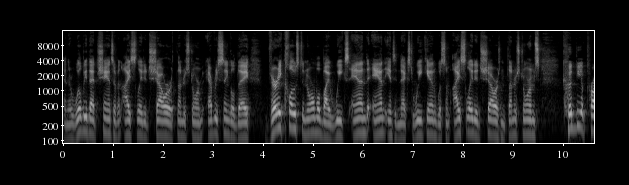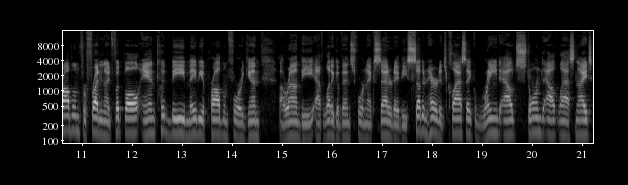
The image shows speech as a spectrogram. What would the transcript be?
and there will be that chance of an isolated shower or thunderstorm thunderstorm every single day. Very close to normal by week's end and into next weekend with some isolated showers and thunderstorms could be a problem for Friday Night Football and could be maybe a problem for, again, around the athletic events for next Saturday. The Southern Heritage Classic rained out, stormed out last night,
